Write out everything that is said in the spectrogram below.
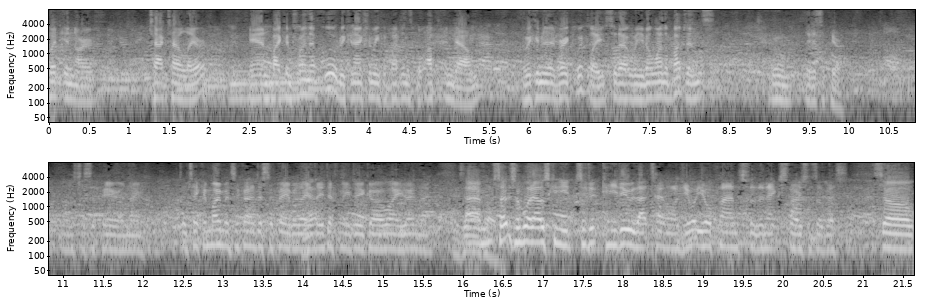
put in our tactile layer, and by controlling that fluid, we can actually make the buttons go up and down, and we can do that very quickly, so that when you don't want the buttons, boom, they disappear. They just disappear and they. They take a moment to kind of disappear, but they, Yeah. they definitely do go away, don't they? Exactly. Um, so, so what else can you to do, can you do with that technology? What are your plans for the next versions of this? So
